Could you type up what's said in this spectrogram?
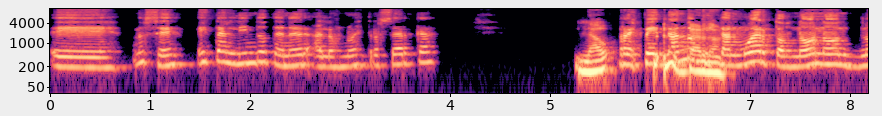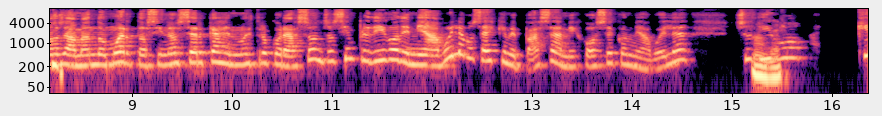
Eh, no sé, es tan lindo tener a los nuestros cerca. Respetando que están muertos, ¿no? ¿no? No llamando muertos, sino cerca en nuestro corazón. Yo siempre digo de mi abuela, ¿vos sabés qué me pasa a mi José con mi abuela? Yo digo, qué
